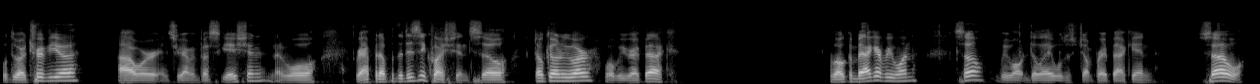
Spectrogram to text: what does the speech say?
We'll do our trivia, our Instagram investigation, and then we'll wrap it up with the Disney question. So don't go anywhere. We'll be right back. Welcome back, everyone. So we won't delay. We'll just jump right back in. So,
